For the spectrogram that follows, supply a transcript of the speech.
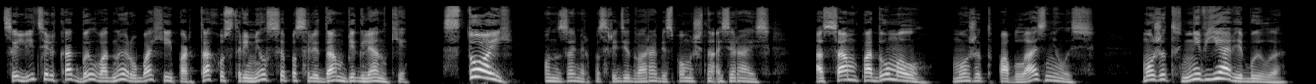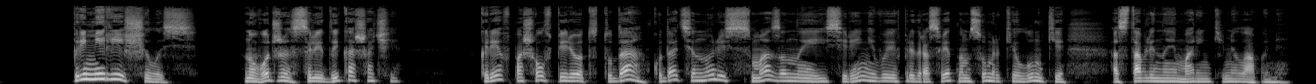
Целитель, как был в одной рубахе и портах, устремился по следам беглянки. «Стой!» Он замер посреди двора, беспомощно озираясь. А сам подумал, может, поблазнилась? Может, не в яве было? Примерещилась. Но вот же следы кошачьи. Крев пошел вперед, туда, куда тянулись смазанные и сиреневые в предрассветном сумерке лунки, оставленные маленькими лапами.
